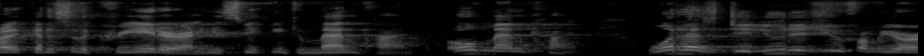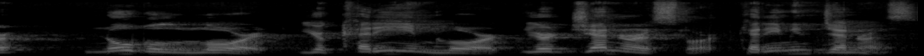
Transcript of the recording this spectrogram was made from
right. Because this is the Creator and He's speaking to mankind. Oh, mankind, what has deluded you from your noble Lord, your Kareem Lord, your generous Lord? Kareem means generous.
